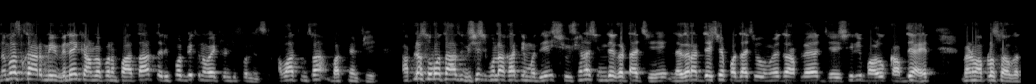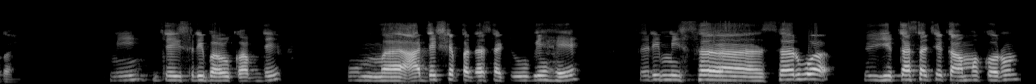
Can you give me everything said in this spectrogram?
नमस्कार मी विनय कांबळे आपण पाहतात रिपब्लिक नवाई ट्वेंटी फोर न्यूज आवाज तुमचा बातम्यांची. आपल्यासोबत आज विशेष मुलाखतीमध्ये शिवसेना शिंदे गटाचे नगराध्यक्ष पदाचे उमेदवार आपल्या जयश्री बाळू काबदे आहेत. मॅडम आपलं स्वागत आहे. मी जयश्री बाळू काबदे अध्यक्ष पदासाठी उभी आहे. तरी मी सर्व विकासाचे काम करून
